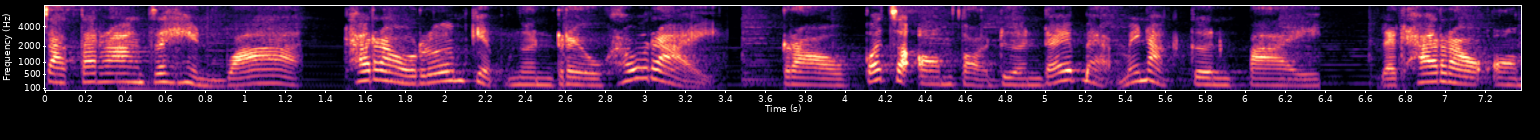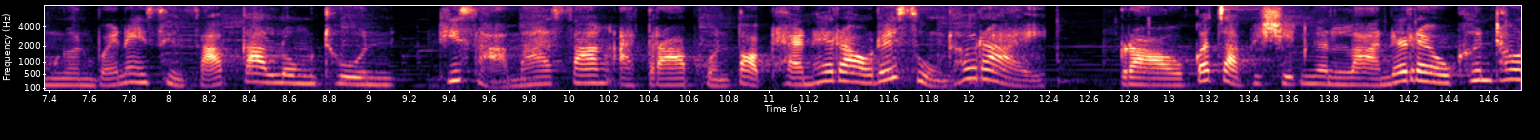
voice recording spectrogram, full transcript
จากตารางจะเห็นว่า ถ้าเราเริ่มเก็บเงินเร็วเท่าไหร่ เราก็จะออมต่อเดือนได้แบบไม่หนักเกินไปและถ้าเราออมเงินไว้ในสินทรัพย์การลงทุนที่สามารถสร้างอัตราผลตอบแทนให้เราได้สูงเท่าไหร่ เราก็จะพิชิตเงินล้านได้เร็วขึ้นเท่า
